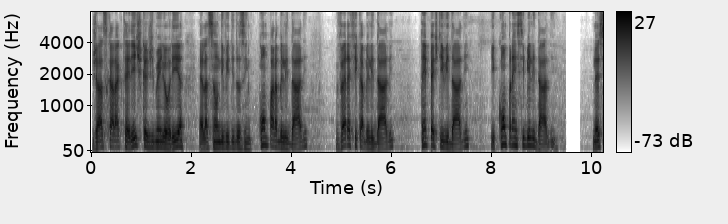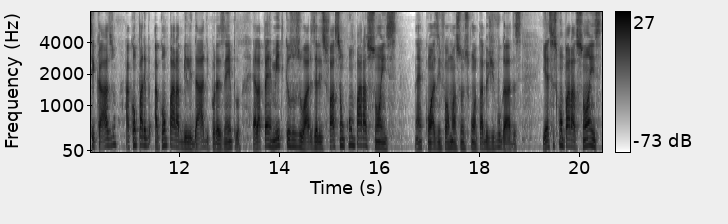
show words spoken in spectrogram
Já as características de melhoria, elas são divididas em comparabilidade, verificabilidade, tempestividade e compreensibilidade. Nesse caso, a, compar a comparabilidade, por exemplo, ela permite que os usuários eles façam comparações né, com as informações contábeis divulgadas. E essas comparações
